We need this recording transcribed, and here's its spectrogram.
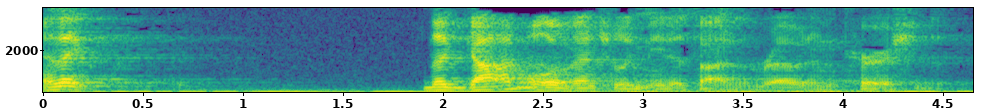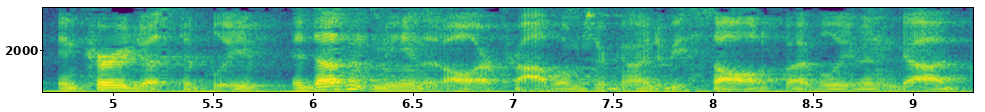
I think that God will eventually meet us on the road and encourage encourage us to believe. It doesn't mean that all our problems are going to be solved by believing in God.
